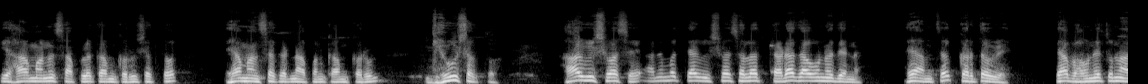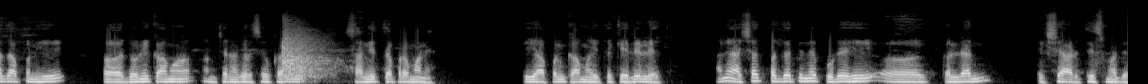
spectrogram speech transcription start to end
की हा माणूस आपलं काम करू शकतो ह्या माणसाकडनं आपण काम करून घेऊ शकतो. हा विश्वास आहे आणि मग त्या विश्वासाला तडा जाऊ न देणं हे आमचं कर्तव्य आहे. त्या भावनेतून आज आपण ही दोन्ही कामं आमच्या नगरसेवकांनी सांगितल्याप्रमाणे ही आपण कामं इथं केलेली आहेत. आणि अशाच पद्धतीने पुढेही कल्याण एकशे अडतीसमध्ये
